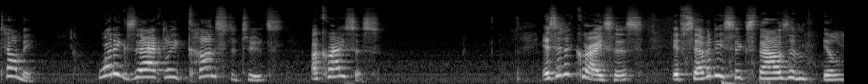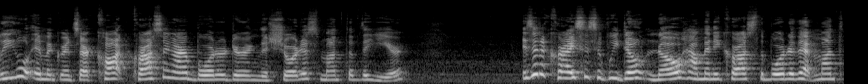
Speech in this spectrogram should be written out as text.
Tell me, what exactly constitutes a crisis? Is it a crisis if 76,000 illegal immigrants are caught crossing our border during the shortest month of the year? Is it a crisis if we don't know how many crossed the border that month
